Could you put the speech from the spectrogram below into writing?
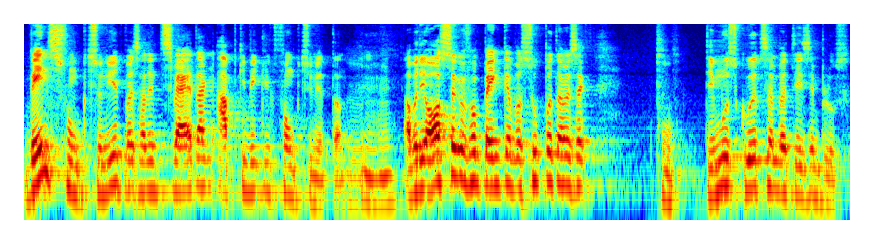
wenn es funktioniert, weil es hat in zwei Tagen abgewickelt funktioniert dann. Aber die Aussage vom Banker war super, da habe ich gesagt, puh, die muss gut sein, weil die ist im Plus.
